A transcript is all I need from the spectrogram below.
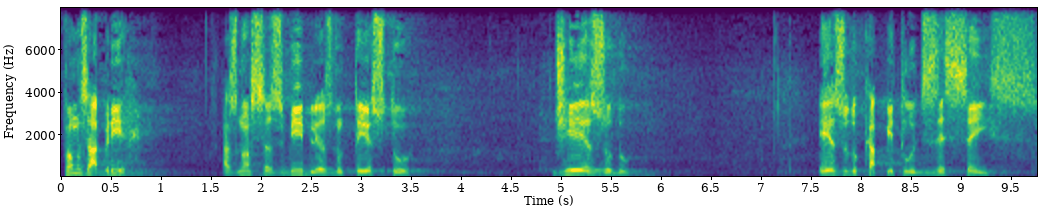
Vamos abrir as nossas Bíblias no texto de Êxodo, Êxodo capítulo 16.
